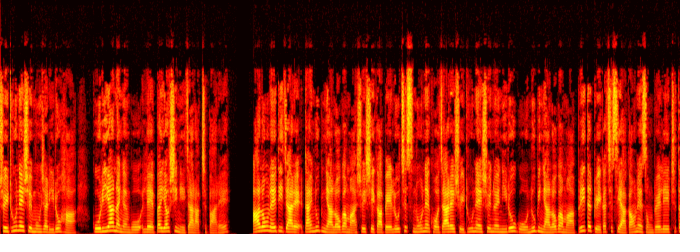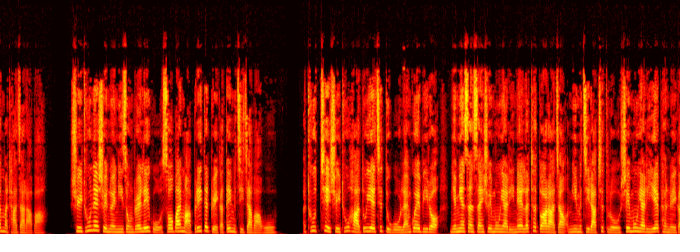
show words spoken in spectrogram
ရွှေထူးနဲ့ရွှေမုံရည်တို့ဟာ ကိုရီးယားနိုင်ငံကိုအလဲပတ်ရောက်ရှိနေကြတာဖြစ်ပါတယ်။အားလုံးလဲတည်ကြတဲ့အတိုင်းနုပညာလောကမှာရွှေရှေကပဲလို့ချစ်စနိုးနဲ့ခေါ်ကြတဲ့ရွှေထူးနဲ့ရွှေနွယ်ညီတို့ကိုနုပညာလောကမှာပရိသတ်တွေကချစ်စရာကောင်းတဲ့စုံတွဲလေးဖြစ်သတ်မှတ်ထားကြတာပါ။ရွှေထူးနဲ့ရွှေနွယ်ညီစုံတွဲလေးကိုအစောပိုင်းမှာပရိသတ်တွေကသိမကြည့်ကြပါဘူး။အထူးချေရွှေထူးဟာသူ့ရဲ့ချစ်သူကိုလမ်းခွဲပြီးတော့မြင်မြန်ဆန်ဆန်ရွှေမုံရည်နဲ့လက်ထပ်သွားတာကြောင့်အမြင်မကြည်တာဖြစ်သလိုရွှေမုံရည်ရဲ့ဖန်တွေက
